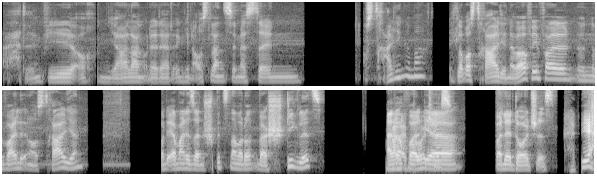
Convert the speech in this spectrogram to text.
hat irgendwie auch ein Jahr lang oder der hat irgendwie ein Auslandssemester in Australien gemacht? Ich glaube Australien. Er war auf jeden Fall eine Weile in Australien. Und er meinte, sein Spitzname da unten war Stieglitz. Einfach weil, weil er, weil er deutsch ist. Ja,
